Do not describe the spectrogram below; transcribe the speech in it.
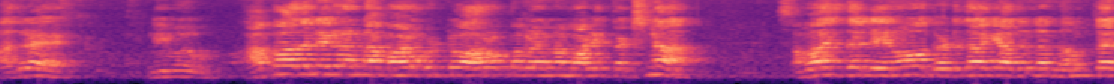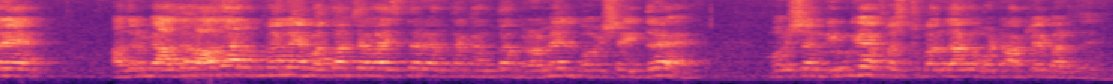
ಆದ್ರೆ ನೀವು ಆಪಾದನೆಗಳನ್ನ ಮಾಡಿಬಿಟ್ಟು ಆರೋಪಗಳನ್ನ ಮಾಡಿದ ತಕ್ಷಣ ಸಮಾಜದಲ್ಲಿ ಏನೋ ದೊಡ್ಡದಾಗಿ ಅದನ್ನ ನಂಬ್ತಾರೆ, ಅದ್ರ ಅದರ ಆಧಾರದ ಮೇಲೆ ಮತ ಚಲಾಯಿಸ್ತಾರೆ ಅಂತಕ್ಕಂಥ ಭ್ರಮೆಯಲ್ಲಿ ಭವಿಷ್ಯ ಇದ್ರೆ ಬಹುಶಃ ನಿಮ್ಗೆ ಫಸ್ಟ್ ಬಂದಾಗ ಓಟ್ ಹಾಕ್ಲೇಬಾರ್ದು.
